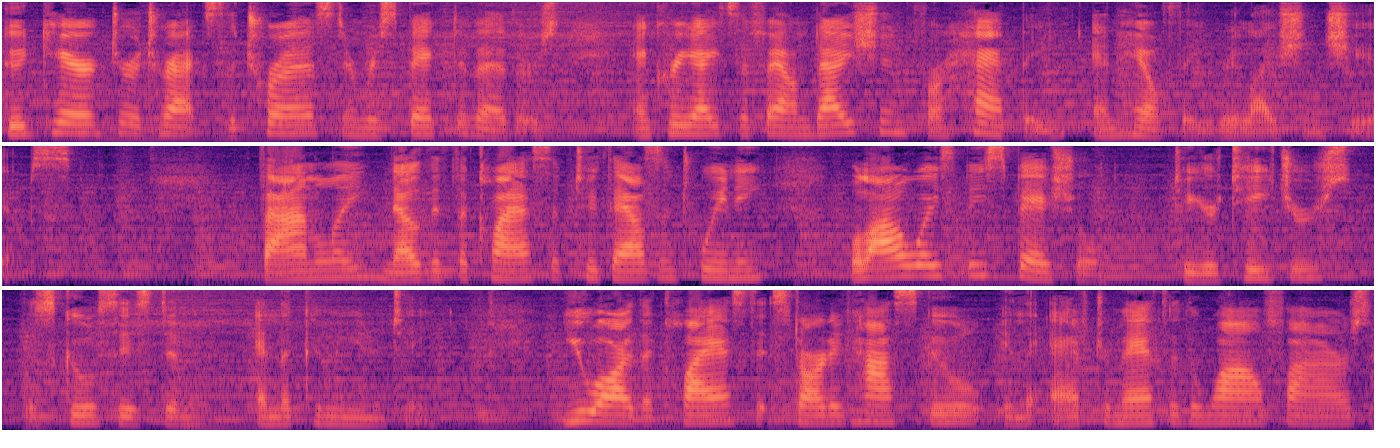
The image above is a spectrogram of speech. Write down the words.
Good character attracts the trust and respect of others and creates a foundation for happy and healthy relationships. Finally, know that the class of 2020 will always be special to your teachers, the school system, and the community. You are the class that started high school in the aftermath of the wildfires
